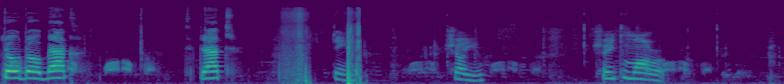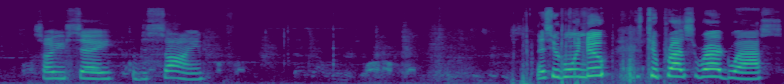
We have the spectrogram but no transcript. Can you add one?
still go back to that thing. Show you. Show you tomorrow. So you say the sign. Next you're going to do is to press red glass.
